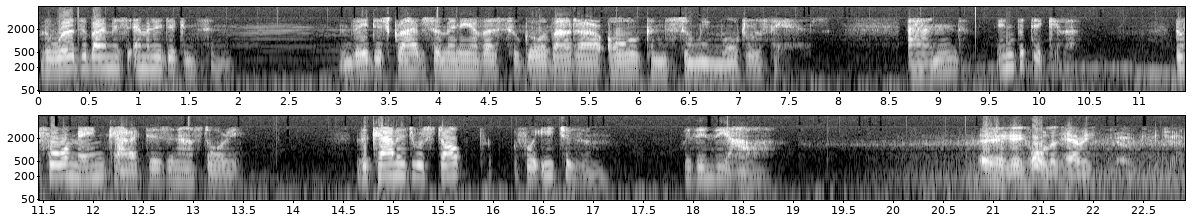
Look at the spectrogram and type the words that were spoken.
The words are by Miss Emily Dickinson. They describe so many of us who go about our all-consuming mortal affairs. And, in particular, the four main characters in our story. The carriage will stop for each of them within the hour. Hey, hey, hold it, Harry. Okay, Jack.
